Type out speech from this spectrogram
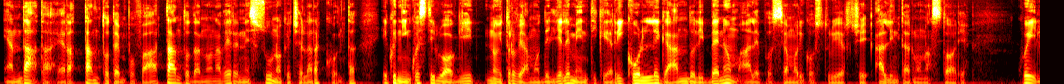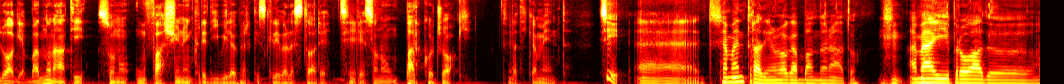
è andata, era tanto tempo fa, tanto da non avere nessuno che ce la racconta e quindi in questi luoghi noi troviamo degli elementi che ricollegandoli bene o male possiamo ricostruirci all'interno una storia. Quei luoghi abbandonati sono un fascino incredibile per chi scrive le storie, Sì. che sono un parco giochi, praticamente. Sì, eh, siamo entrati in un luogo abbandonato. Hai mai provato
